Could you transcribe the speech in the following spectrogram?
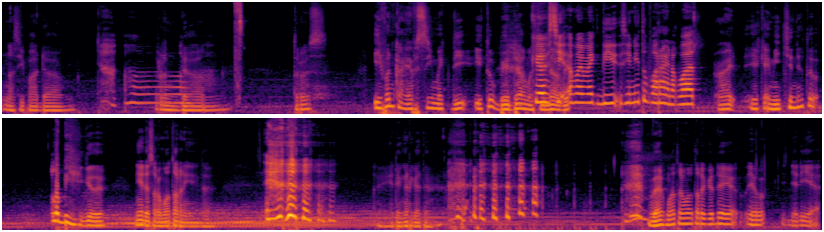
nasi padang, Oh. rendang. Terus even KFC McD itu beda sama Cina. KFC sama McD sini tuh parah enak banget. Right, ya kayak micinnya tuh lebih gitu. Ini ada suara motor nih gitu. eh, denger gak tuh? Banyak motor-motor gede ya, ya. Jadi ya,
